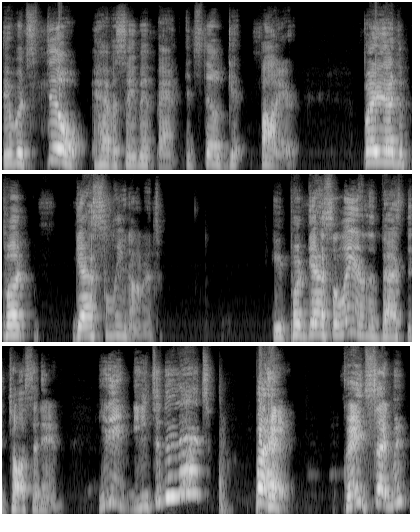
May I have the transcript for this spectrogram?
It would still have the same impact and still get fired. But he had to put gasoline on it. He put gasoline on the vest and toss it in. He didn't need to do that. But hey, great segment.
